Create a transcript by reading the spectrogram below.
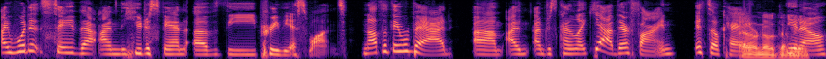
I wouldn't say that I'm the hugest fan of the previous ones. Not that they were bad. Um, I'm I'm just kind of like, yeah, they're fine. It's okay. I don't know what that you means. know.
